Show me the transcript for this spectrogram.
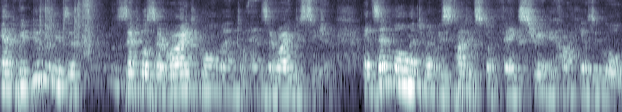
And we do believe that that was the right moment and the right decision. At that moment when we started Stop Fakes three and a half years ago,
